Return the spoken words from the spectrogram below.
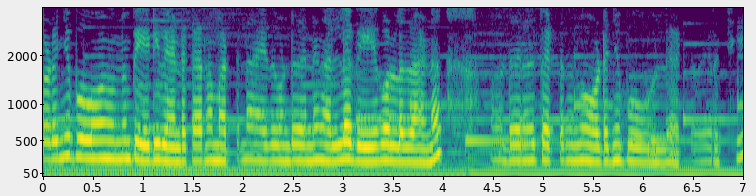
ഉടഞ്ഞു പോകുമെന്നൊന്നും പേടി വേണ്ട. കാരണം മട്ടൻ ആയതുകൊണ്ട് തന്നെ നല്ല വേവുള്ളതാണ്. അതുകൊണ്ട് തന്നെ പെട്ടെന്നൊന്നും ഉടഞ്ഞു പോകില്ല കേട്ടോ ഇറച്ചി.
